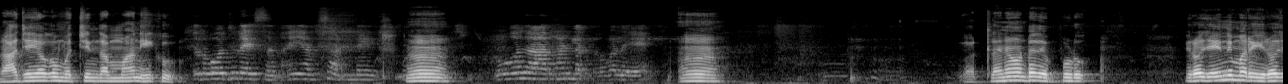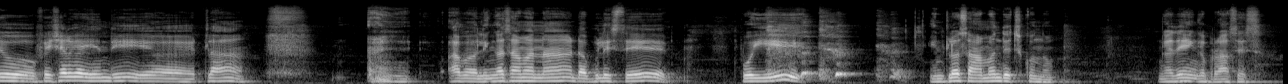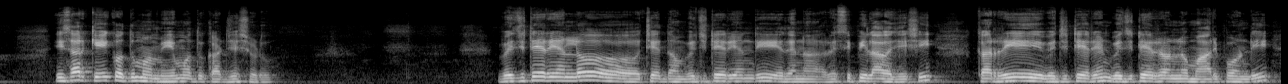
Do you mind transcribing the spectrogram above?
రాజయోగం వచ్చిందమ్మా నీకు రోజు లేస్తాను అయ్యాలి సండే ఆ, రోజు ఆరు గంటలకు లేవలే ఆ. అట్లనే ఉంటుంది ఎప్పుడు. ఈరోజు ఏంది మరి? ఈరోజు స్పెషల్గా ఏంది? ఎట్లా? ఆ లింగ సామాన్న డబ్బులు ఇస్తే పోయి ఇంట్లో సామాన్ తెచ్చుకుందాం. అదే ఇంకా ప్రాసెస్. ఈసారి కేక్ వద్దు మమ్మీ ఏమొద్దు కట్ చేసుడు వెజిటేరియన్లో చేద్దాం. వెజిటేరియన్ది ఏదైనా రెసిపీ లాగా చేసి కర్రీ వెజిటేరియన్ వెజిటేరియన్లో మారిపోండి.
